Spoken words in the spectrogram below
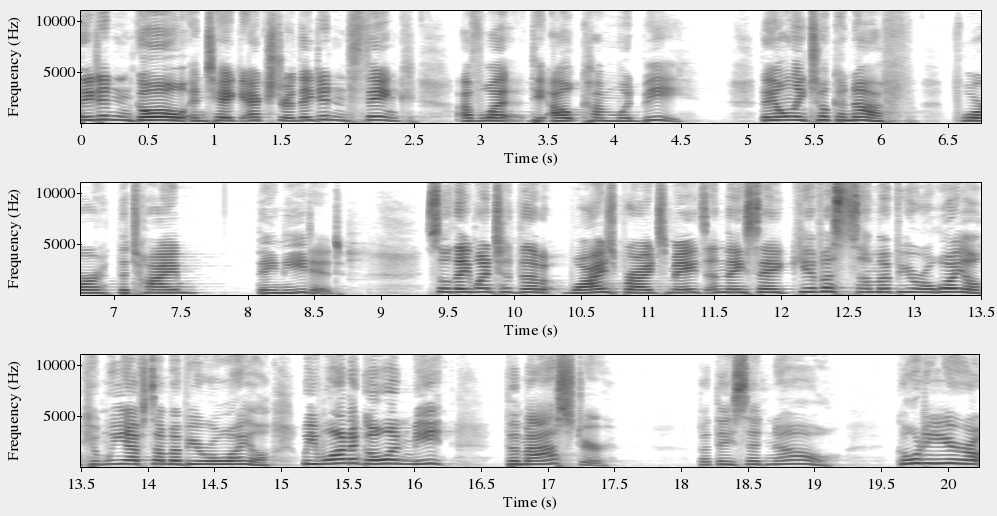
They didn't go and take extra, they didn't think of what the outcome would be. They only took enough for the time they needed. So they went to the wise bridesmaids and they say, Give us some of your oil. Can we have some of your oil? We want to go and meet the master. But they said, No. Go to your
